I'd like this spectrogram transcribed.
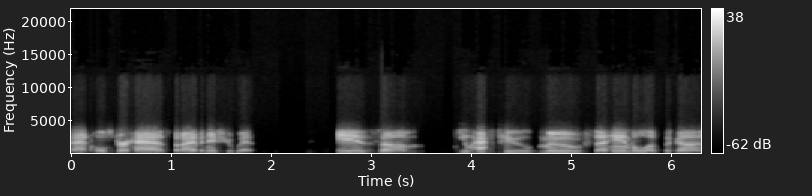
that holster has that I have an issue with is um, you have to move the handle of the gun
